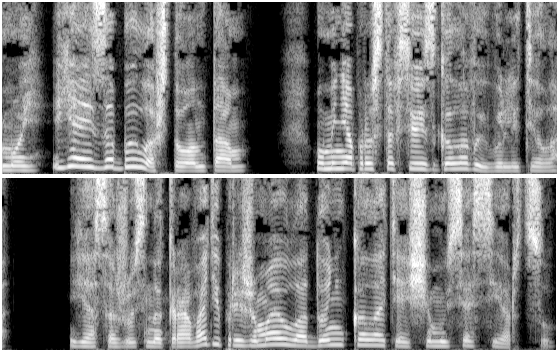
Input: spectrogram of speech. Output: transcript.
мой, я и забыла, что он там. У меня просто все из головы вылетело. Я сажусь на кровать и прижимаю ладонь к колотящемуся сердцу.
